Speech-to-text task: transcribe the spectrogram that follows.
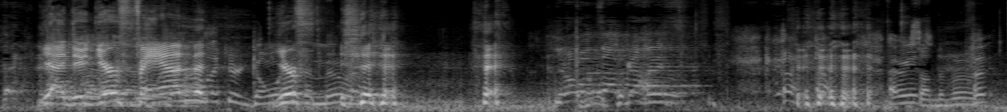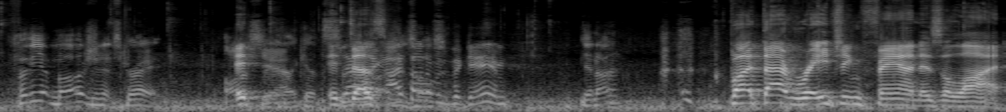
Yeah, dude, your fan. Sounds like you're going Your. to the moon. Yo, what's up, guys? I mean, on the moon. for, for the immersion, it's great. Honestly, It- like it's, it Yeah, does- like, I thought it was the game. You know? but that raging fan is a lot.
